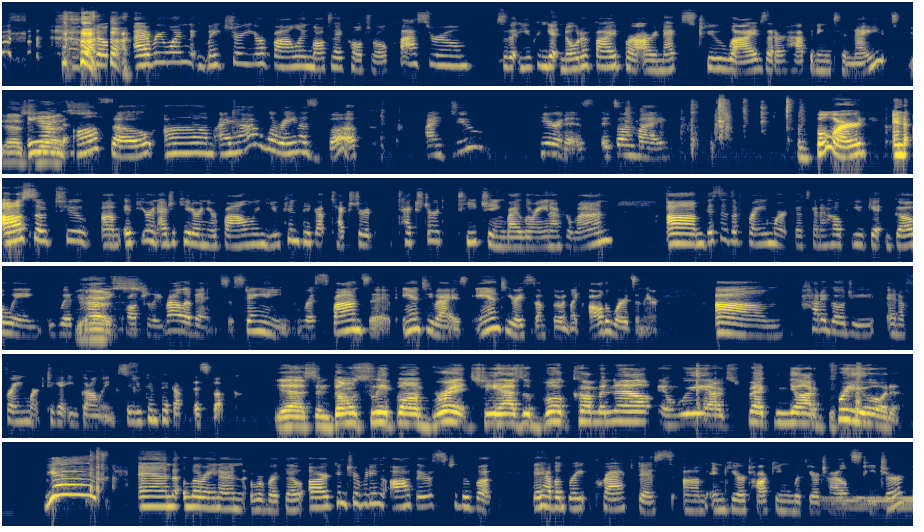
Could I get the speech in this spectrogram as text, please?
so everyone make sure you're following multicultural classroom so that you can get notified for our next two lives that are happening tonight. Yes and yes. also um i have lorena's book. I do here it is. It's on my board. And also too um, if you're an educator and you're following you can pick up textured textured teaching by lorena Germán. Um, this is a framework that's going to help you get going with having culturally relevant, sustaining, responsive, anti-bias, anti-racism, like all the words in there, um, pedagogy and a framework to get you going. So you can pick up this book. Yes, and don't sleep on Britt. She has a book coming out, and we are expecting y'all to pre-order. Yes. And Lorena and Roberto are contributing authors to the book. They have a great practice um, in here talking with your child's teacher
